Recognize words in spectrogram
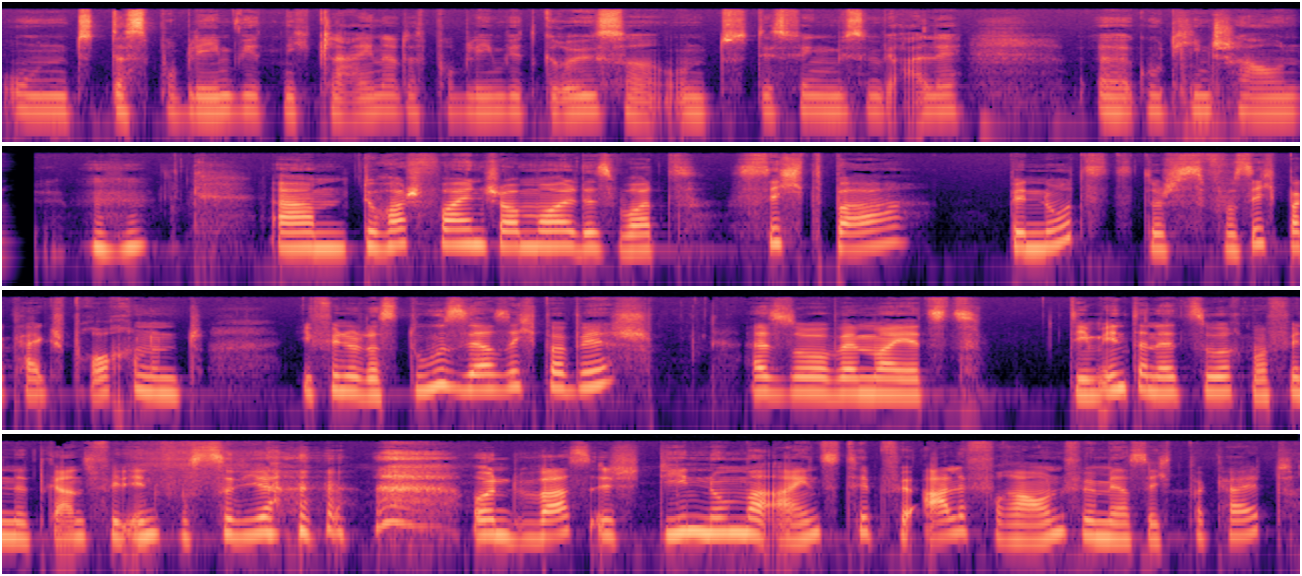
Und das Problem wird nicht kleiner, das Problem wird größer. Und deswegen müssen wir alle äh, gut hinschauen. Mhm. Ähm, du hast vorhin schon mal das Wort sichtbar benutzt. Du hast von Sichtbarkeit gesprochen und ich finde, dass du sehr sichtbar bist. Also wenn man jetzt die im Internet sucht, man findet ganz viel Infos zu dir. Und was ist die Nummer eins Tipp für alle Frauen für mehr Sichtbarkeit?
